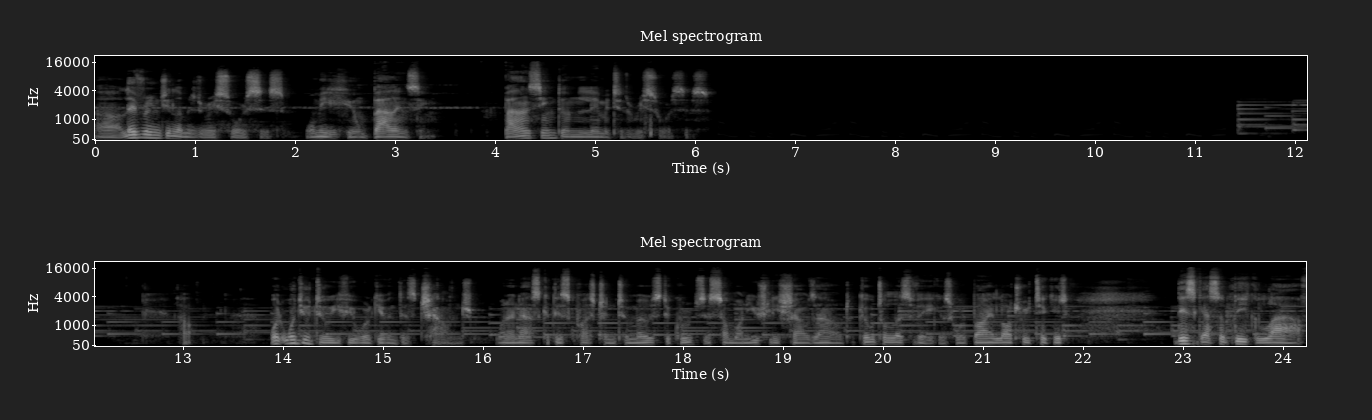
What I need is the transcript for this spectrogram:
uh, leveraging limited resources，我们也可以用 balancing，balancing the limited resources。，What would you do if you were given this challenge? When I ask this question to most groups, someone usually shouts out, "Go to Las Vegas or buy a lottery ticket." This gets a big laugh.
